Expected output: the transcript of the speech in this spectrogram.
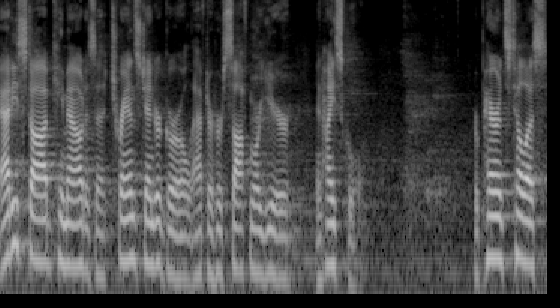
Adi Staub came out as a transgender girl after her sophomore year in high school. Her parents tell us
